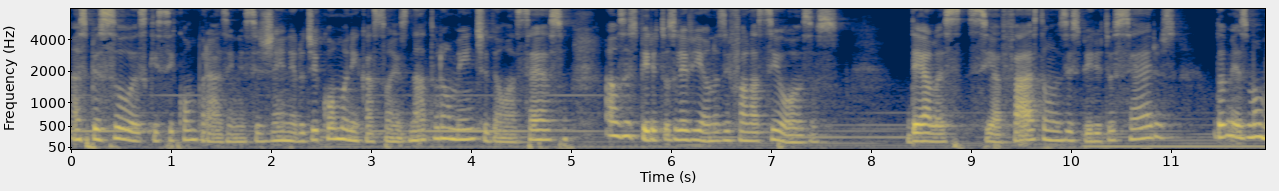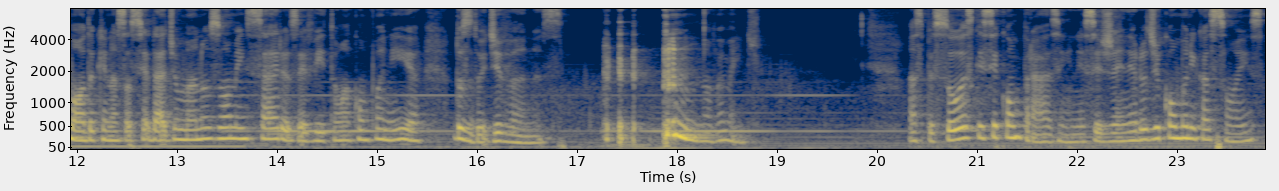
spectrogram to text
As pessoas que se comprazem nesse gênero de comunicações naturalmente dão acesso aos espíritos levianos e falaciosos. Delas se afastam os espíritos sérios, do mesmo modo que na sociedade humana os homens sérios evitam a companhia dos doidivanas. Novamente. As pessoas que se comprazem nesse gênero de comunicações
